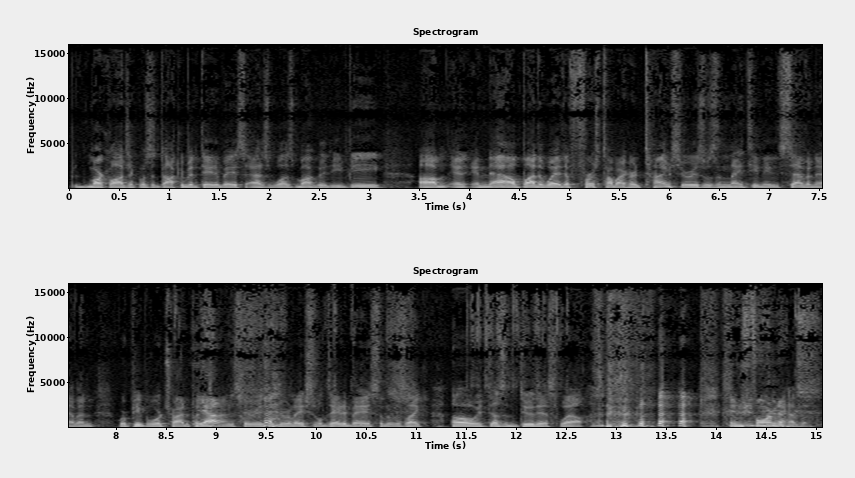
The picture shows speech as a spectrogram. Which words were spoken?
MarkLogic was a document database, as was MongoDB. Um, and, and, now, by the way, the first time I heard time series was in 1987, Evan, where people were trying to put yep. time series into a relational database, and it was like, oh, it doesn't do this well. Informix.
